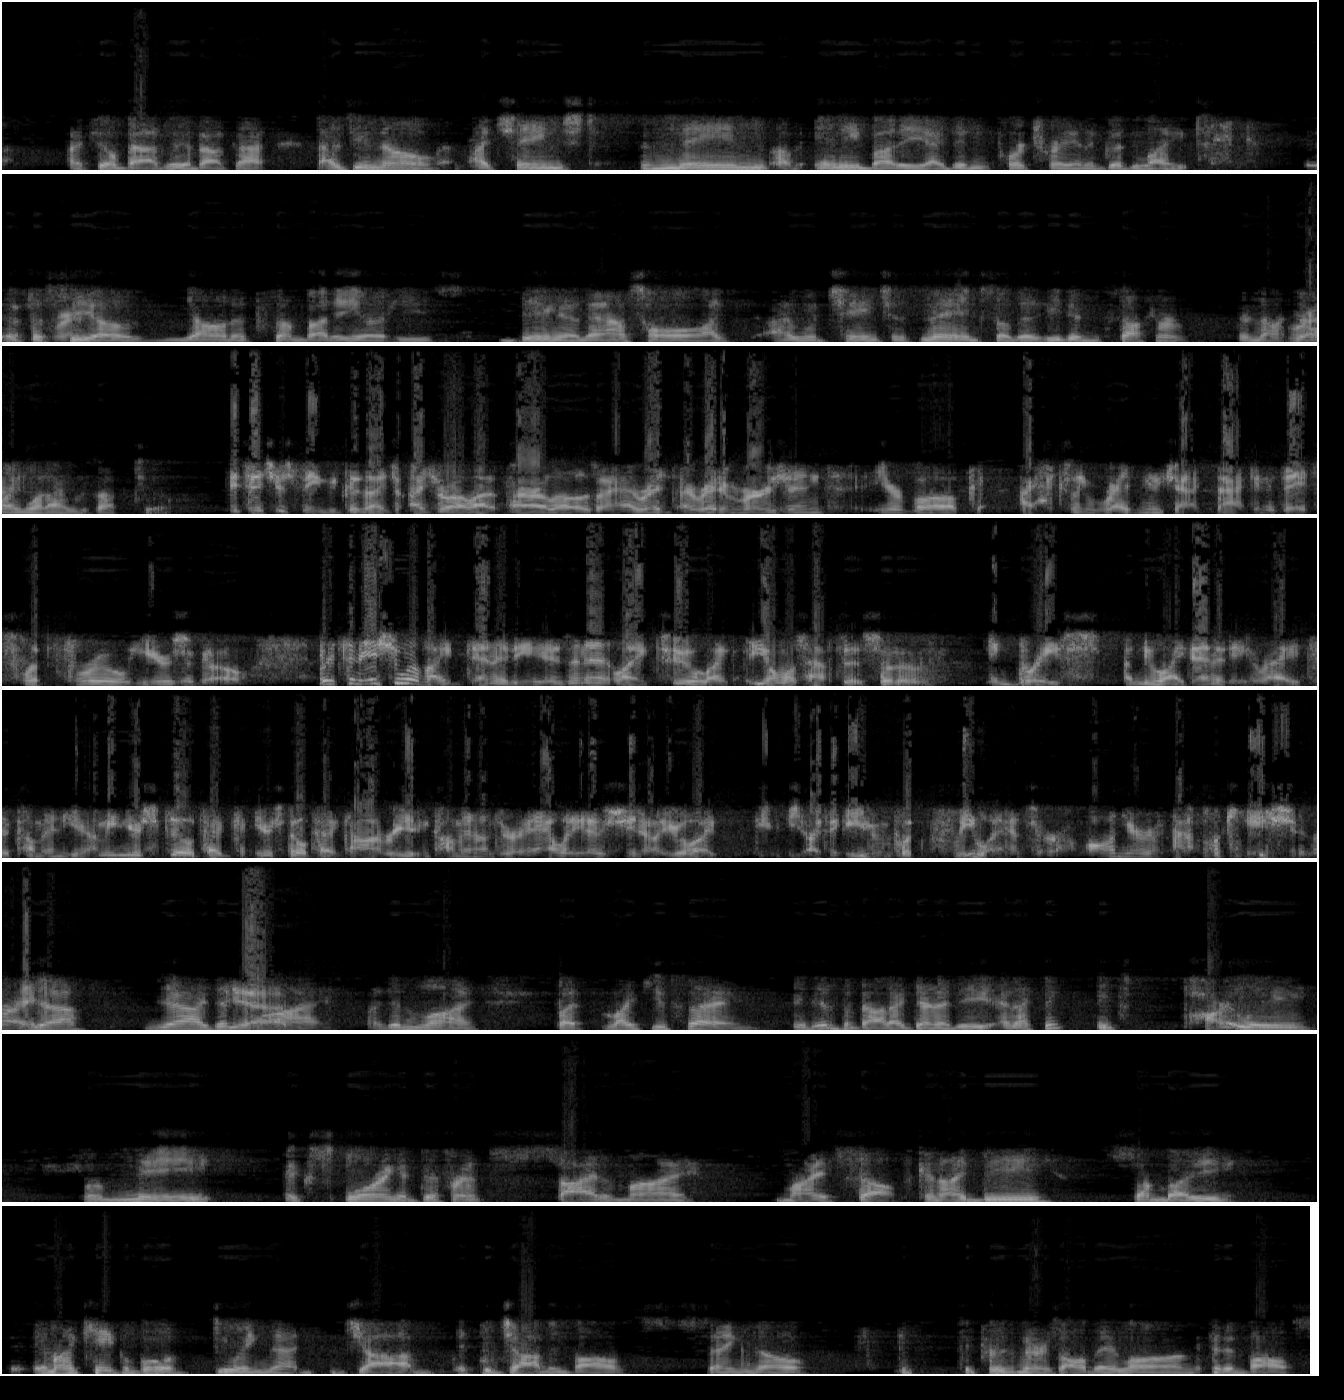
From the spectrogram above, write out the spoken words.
I feel badly about that. As you know, I changed the name of anybody I didn't portray in a good light if a right. CO's yelling at somebody or he's being an asshole, I I would change his name so that he didn't suffer for not knowing right. what I was up to. It's interesting because I, I draw a lot of parallels. I read I read Immersion, your book. I actually read Newjack back in the day. It slipped through years ago. But it's an issue of identity, isn't it? Like too, like you almost have to sort of embrace a new identity, right? To come in here. I mean, you're still Ted, you're still Ted Conover. You didn't come in under an alias. You know, you're like, I think you even put freelancer on your application, right? Yeah, yeah, I didn't yeah. lie. I didn't lie. But like you say, it is about identity, and I think it's partly for me exploring a different side of my myself. Can I be somebody am I capable of doing that job if the job involves saying no to, to prisoners all day long, if it involves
